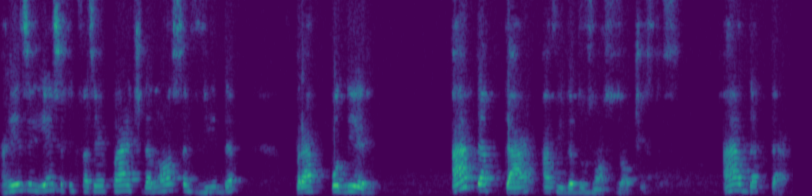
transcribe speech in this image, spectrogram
A resiliência tem que fazer parte da nossa vida para poder adaptar a vida dos nossos autistas. Adaptar.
